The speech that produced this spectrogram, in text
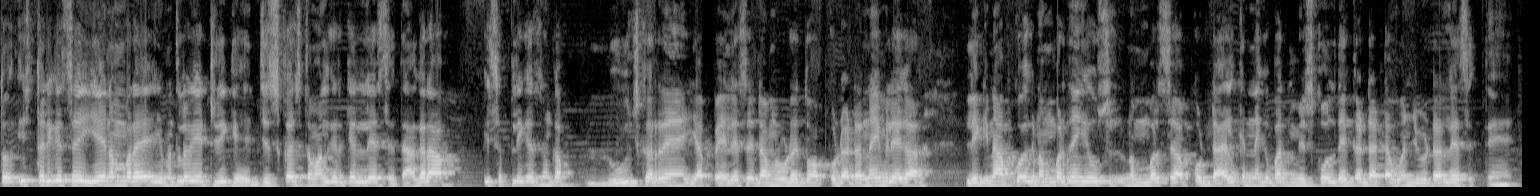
तो इस तरीके से ये नंबर है, ये मतलब ये ट्रिक है, जिसका इस्तेमाल करके ले सकते हैं। अगर आप इस एप्लीकेशन का लूज कर रहे हैं या पहले से डाउनलोड है तो आपको डाटा नहीं मिलेगा। लेकिन आपको एक नंबर देंगे, उस नंबर से आपको डायल करने के बाद मिस कॉल देकर डाटा वन जी ले सकते हैं।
